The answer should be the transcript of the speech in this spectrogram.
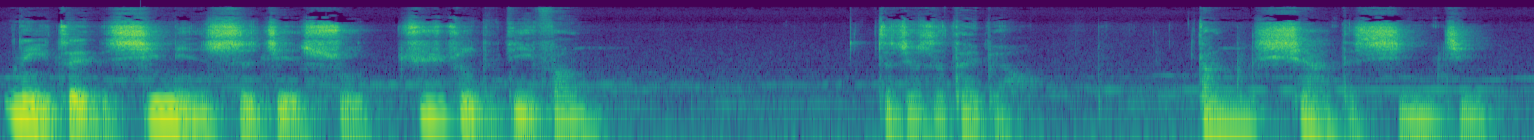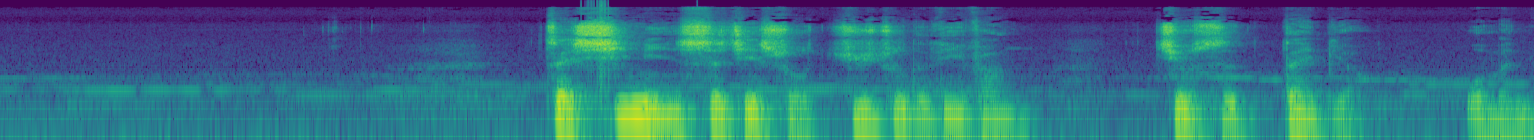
内在的心灵世界所居住的地方，这就是代表当下的心境。在心灵世界所居住的地方，就是代表我们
